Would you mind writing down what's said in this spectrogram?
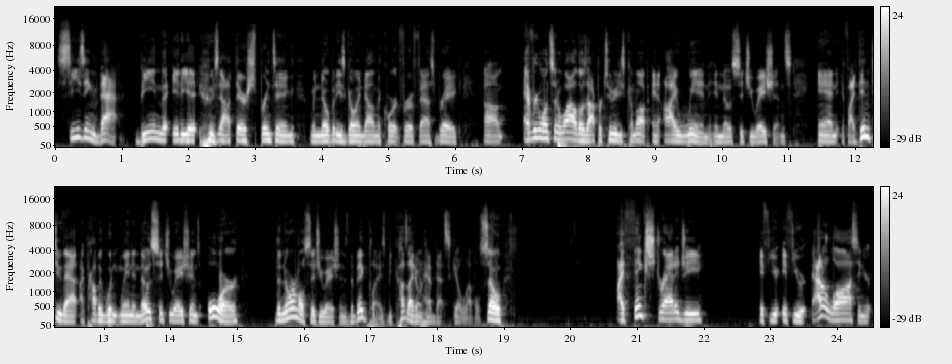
Seizing that, being the idiot who's out there sprinting when nobody's going down the court for a fast break. Um, every once in a while, those opportunities come up and I win in those situations. And if I didn't do that, I probably wouldn't win in those situations or the normal situations, the big plays, because I don't have that skill level. So I think strategy if you if you're at a loss and you're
